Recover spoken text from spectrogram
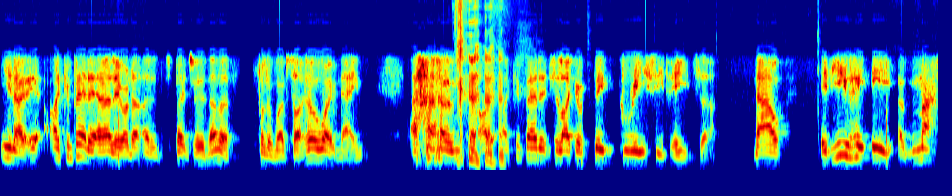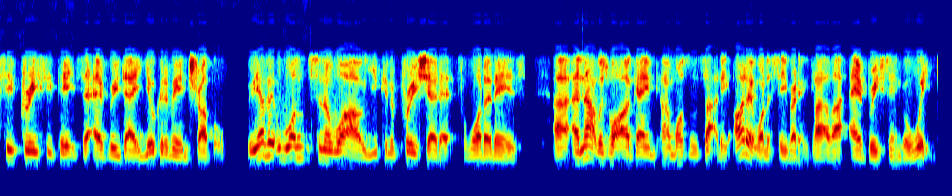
you know, it, I compared it earlier. On, I spoke to another Fulham website who I won't name. Um, I, I compared it to like a big greasy pizza. Now, if you eat a massive greasy pizza every day, you're going to be in trouble. If you have it once in a while, you can appreciate it for what it is. Uh, and that was what our game plan was on Saturday. I don't want to see Reading play like that every single week,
